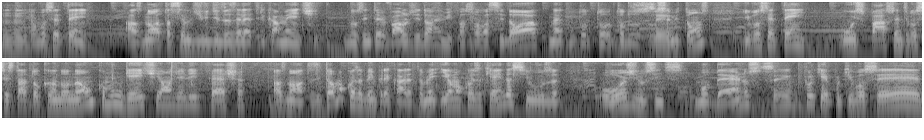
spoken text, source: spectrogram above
Uhum. Então você tem as notas sendo divididas eletricamente nos intervalos de Dó, Ré, Mi, Fá, Sol, Lá, Si, Dó, né, com to- to- todos os Sim. semitons, e você tem o espaço entre você estar tocando ou não como um gate onde ele fecha as notas. Então é uma coisa bem precária também e é uma coisa que ainda se usa hoje nos synths modernos. Sim. Por quê? Porque você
